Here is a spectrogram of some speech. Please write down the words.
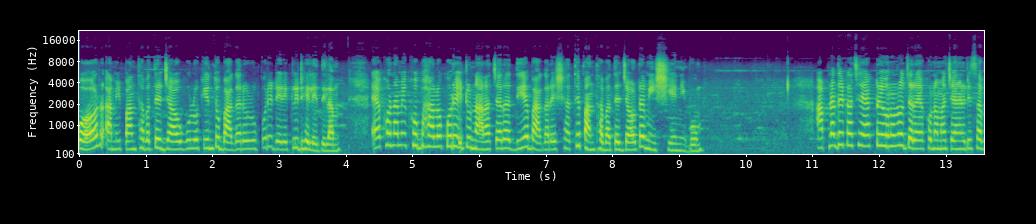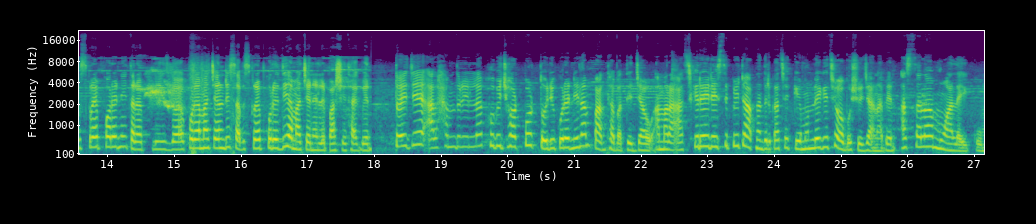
পর আমি পান্থা ভাতের জাউগুলো কিন্তু বাগারের উপরে ডিরেক্টলি ঢেলে দিলাম। এখন আমি খুব ভালো করে একটু নাড়াচাড়া দিয়ে বাগারের সাথে পান্থা ভাতের জাউটা মিশিয়ে নিব। আপনাদের কাছে একটাই অনুরোধ, যারা এখন আমার চ্যানেলটি সাবস্ক্রাইব করেনি তারা প্লিজ দয়া করে আমার চ্যানেলটি সাবস্ক্রাইব করে দিয়ে আমার চ্যানেলের পাশে থাকবেন। তো এই যে আলহামদুলিল্লাহ খুবই ঝটপট তৈরি করে নিলাম পান্থা ভাতের যাও। আমার আজকের এই রেসিপিটা আপনাদের কাছে কেমন লেগেছে অবশ্যই জানাবেন। আসসালামু আলাইকুম।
